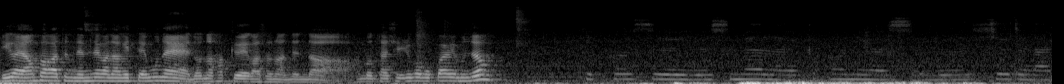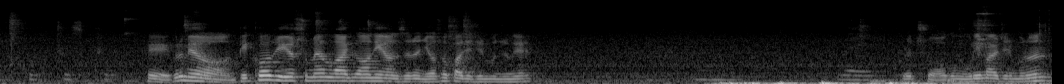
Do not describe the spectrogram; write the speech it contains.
네가 양파 같은 냄새가 나기 때문에 너는 학교에 가서는 안 된다. 한번 다시 읽어볼까요, 이 문장? Because you smell like onions, you should not go to school. 오케이. 그러면 because you smell like onions는 여섯 가지 질문 중에 음, 왜, 그렇죠. 그럼 우리말 질문은?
